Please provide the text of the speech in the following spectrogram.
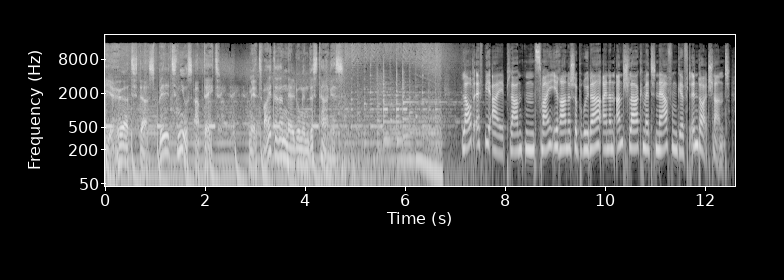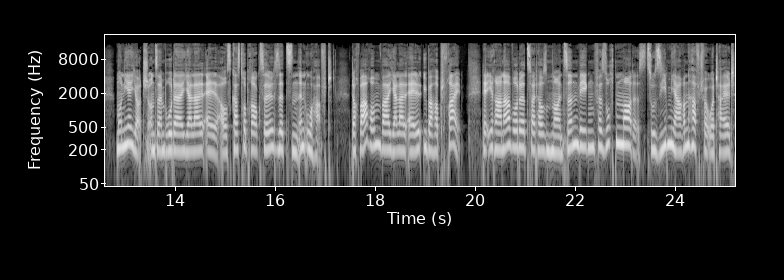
Ihr hört das Bild News Update mit weiteren Meldungen des Tages. Laut FBI planten zwei iranische Brüder einen Anschlag mit Nervengift in Deutschland. Monir J. und sein Bruder Jalal L. aus Castrop-Rauxel sitzen in U-Haft. Doch warum war Jalal L. überhaupt frei? Der Iraner wurde 2019 wegen versuchten Mordes zu sieben Jahren Haft verurteilt.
